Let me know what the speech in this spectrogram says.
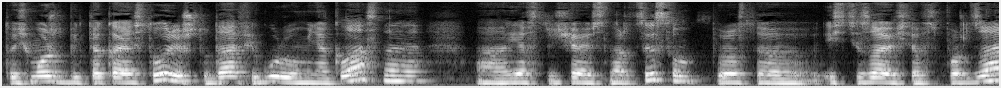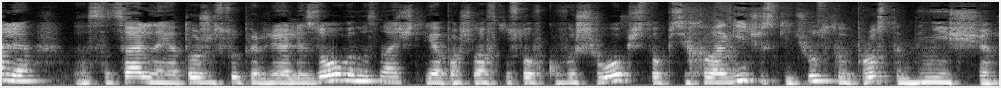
То есть может быть такая история, что да, фигура у меня классная, а, я встречаюсь с нарциссом, просто истязаю себя в спортзале, социально я тоже супер реализована, значит, я пошла в тусовку высшего общества, психологически чувствую просто днище.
